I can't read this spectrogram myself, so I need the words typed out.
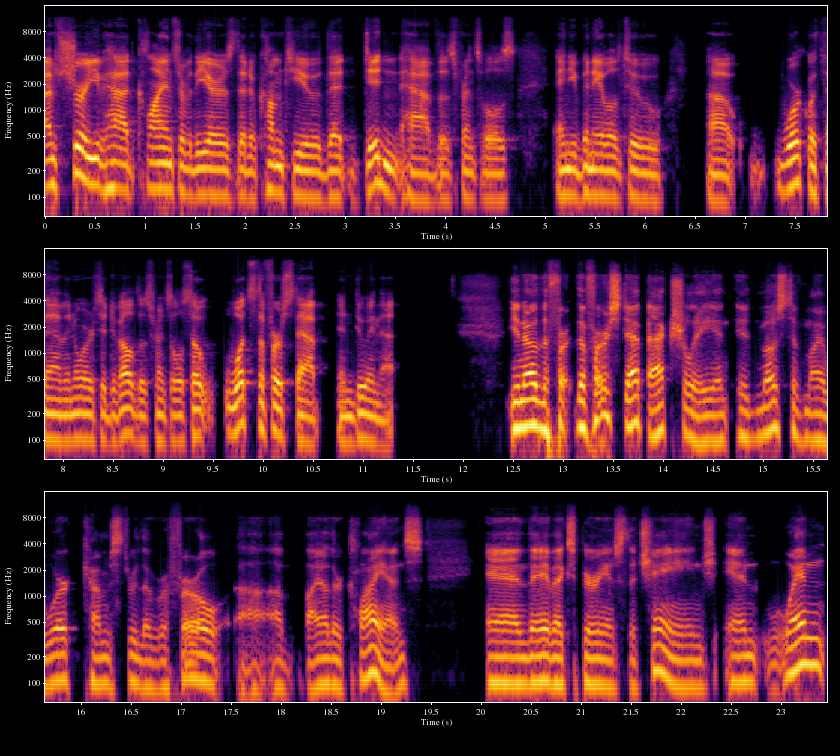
I'm sure you've had clients over the years that have come to you that didn't have those principles, and you've been able to uh, work with them in order to develop those principles. So, what's the first step in doing that? You know, the fir- the first step actually, and it, most of my work comes through the referral uh, by other clients, and they have experienced the change. And when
